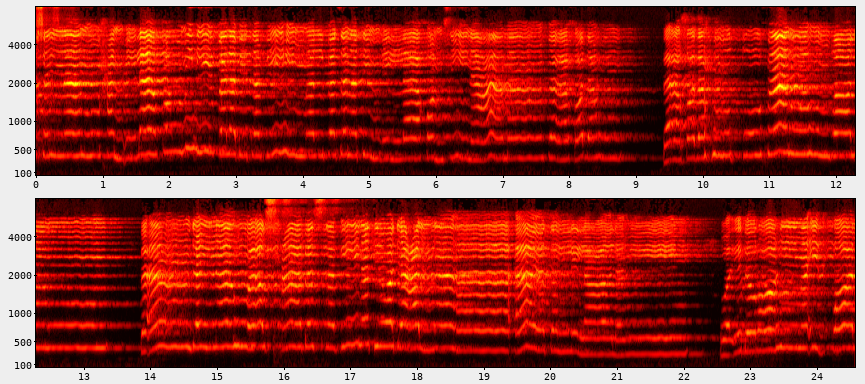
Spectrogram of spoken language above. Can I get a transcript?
أرسلنا نوحا إلى قومه فلبث فيهم ألف سنة إلا خمسين عاما فأخذهم فأخذهم الطوفان وهم ظالمون. فأنجيناه وأصحاب السفينة وجعلناها آية للعالمين. وإبراهيم إذ قال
